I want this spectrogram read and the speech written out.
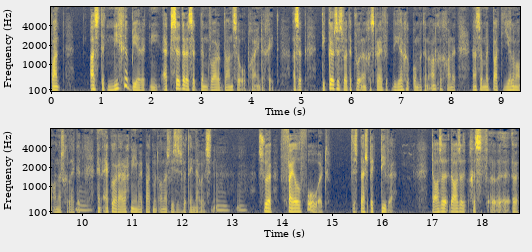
want as dit nie gebeur het nie, ek sit daar as ek dink waar ek dan sou opgeëindig het. As ek die kursus wat ek voorin geskryf het deurgekom het en aangegaan het, dan sou my pad heeltemal anders gelyk het mm. en ek wou regtig nie my pad moet anders wees as wat hy nou is nie. Mm. Mm. So fail forward. Dis perspektiewe. Daar's 'n daar's 'n eh, eh,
